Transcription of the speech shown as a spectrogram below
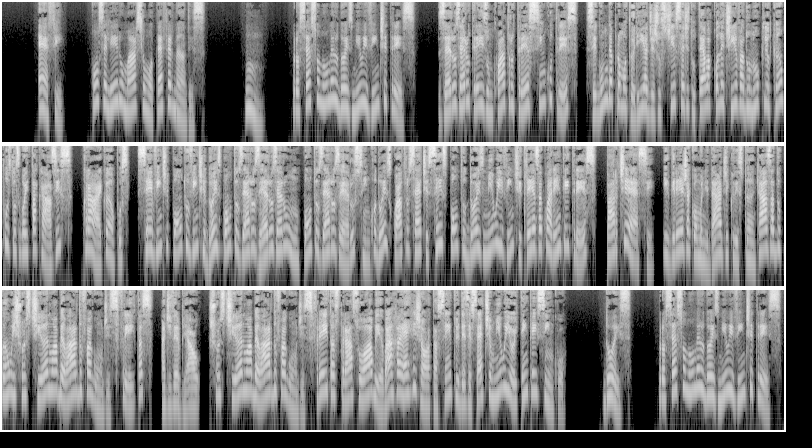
F. Conselheiro Márcio Moté Fernandes. 1. Processo número 2023. 00314353, segunda Promotoria de Justiça de Tutela Coletiva do Núcleo Campos dos Goitacazes, CRAI Campos, C20.22.0001.0052476.2023 a 43, parte S, Igreja Comunidade Cristã Casa do Pão e Xustiano Abelardo Fagundes Freitas, adverbial, Xustiano Abelardo Fagundes Freitas traço OB barra RJ 117.085. 2. Processo número 2023.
